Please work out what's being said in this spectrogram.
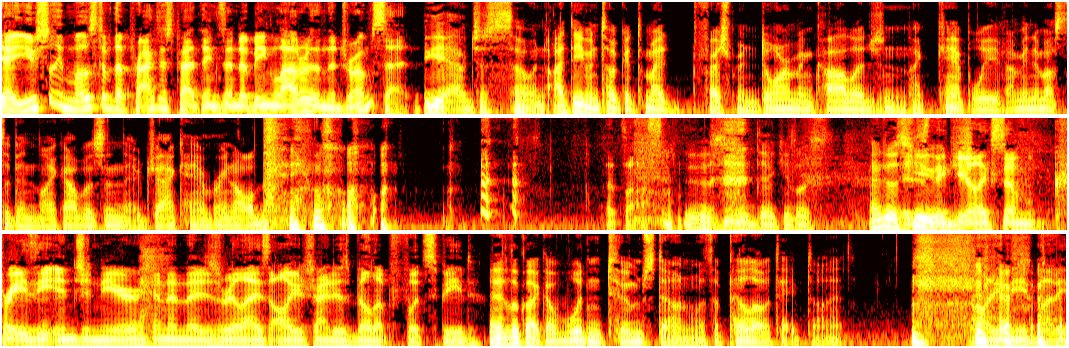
Yeah, usually most of the practice pad things end up being louder than the drum set. Yeah, just so. I even took it to my freshman dorm in college, and I can't believe. I mean, it must have been like I was in there jackhammering all day long. That's awesome. It was ridiculous. It was They just think huge. you're like some crazy engineer, and then they just realize all you're trying to do is build up foot speed. and it looked like a wooden tombstone with a pillow taped on it. All you need, buddy.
